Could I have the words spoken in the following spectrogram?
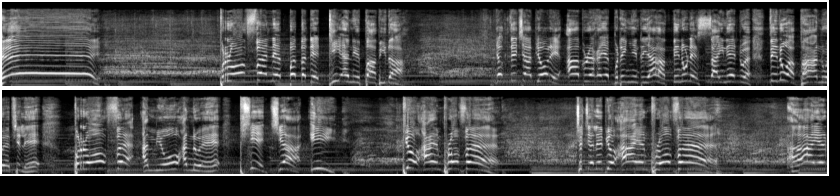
Hey prophet နဲ့ပတ်သက်တဲ့ DNA ပါပြီးသား ရောက်တဲ့ချပြောတယ်အာဗြဟံရဲ့ဗြိဉ္ဉ်တရားကသင်တို့နဲ့ဆိုင်တဲ့အတွက်သင်တို့ကဘာအနွယ်ဖြစ်လဲပရောဖက်အမျိုးအနွယ်ဖြစ်ကြ၏ပြော I am prophet ချစ်ချလေးပြော I am prophet I am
